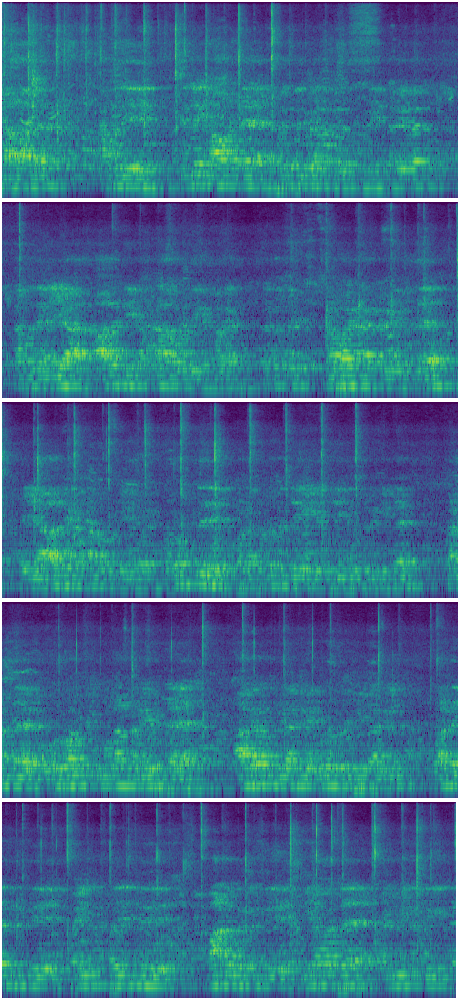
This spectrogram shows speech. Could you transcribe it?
நாளாளர் நமது நெல்லை மாவட்ட பல்கலைக்கழகத்தினுடைய தலைவர் நமது ஐயா ஆரணி அண்ணா அவருடைய மகன் சபாநாயகராக இருந்த ஐயா ஆர் கண்ணன் தொடர்ந்து பல குடும்பத்தை எழுதி கொடுத்திருக்கிற கடந்த ஒரு வாரத்துக்கு முன்னால் நடைபெற்ற அகரம் விழாக்களை கொடுத்திருக்கிறார்கள் வருடத்திற்கு பயிற்சி மாணவர்களுக்கு இலவச கல்வி நல்குகின்ற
